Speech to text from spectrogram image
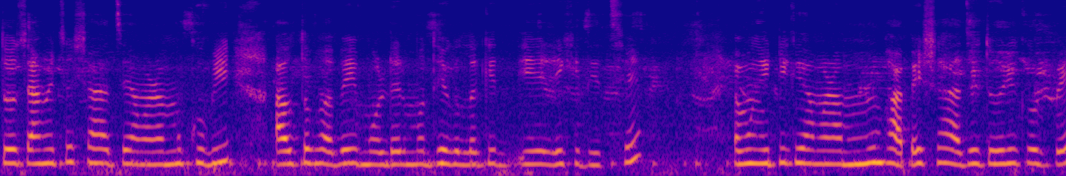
তো চামচের সাহায্যে আমার আম্মু খুবই আলতোভাবে এই মোল্ডের মধ্যে এগুলোকে দিয়ে রেখে দিচ্ছে। এবং এটিকে আমার আম্মু ভাপের সাহায্যে তৈরি করবে।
